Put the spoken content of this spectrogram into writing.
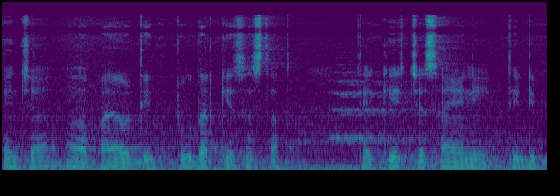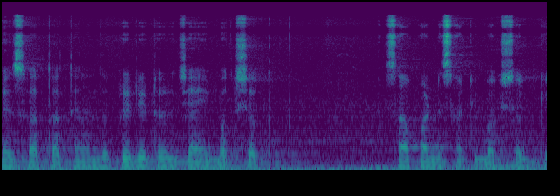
त्यांच्या पायावरती टोकदार केस असतात त्या केसच्या साहाय्याने ते डिफेन्स करतात. त्यानंतर प्रेडेटर जे आहे भक्षक सापडण्यासाठी भक्षक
